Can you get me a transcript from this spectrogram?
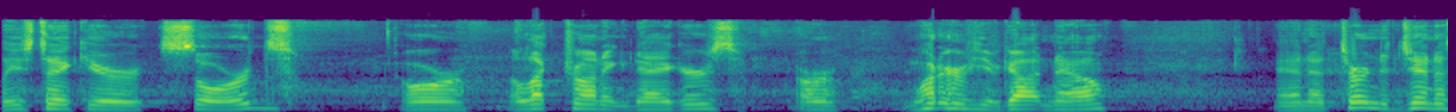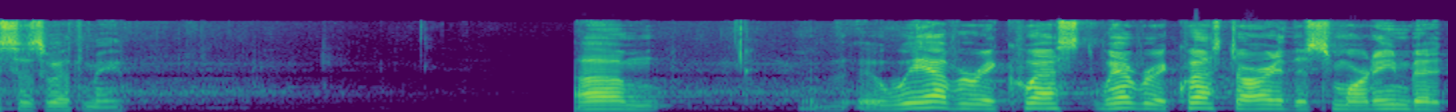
Please take your swords or electronic daggers or whatever you've got now and uh, turn to Genesis with me. Um, we have a request. We have a request already this morning, but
